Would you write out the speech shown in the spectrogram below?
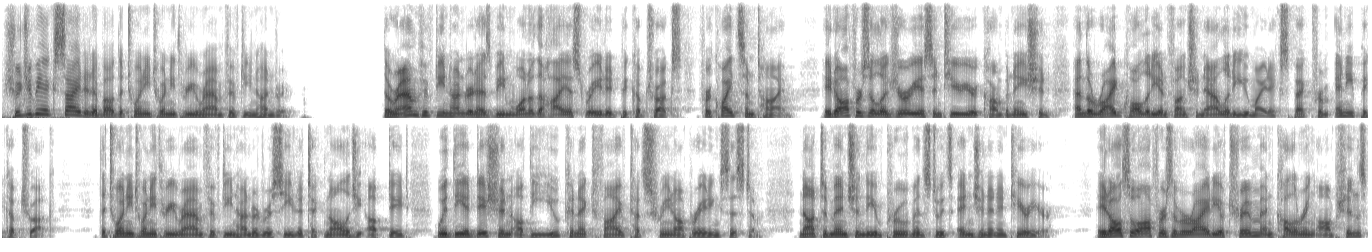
Should you be excited about the 2023 Ram 1500? The Ram 1500 has been one of the highest rated pickup trucks for quite some time. It offers a luxurious interior combination and the ride quality and functionality you might expect from any pickup truck. The 2023 Ram 1500 received a technology update with the addition of the Uconnect 5 touchscreen operating system, not to mention the improvements to its engine and interior. It also offers a variety of trim and coloring options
